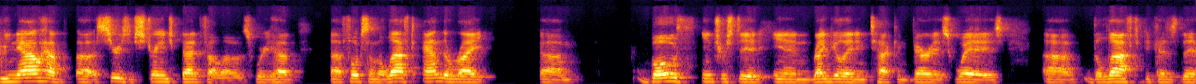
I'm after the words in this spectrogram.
we now have a series of strange bedfellows where you have uh, folks on the left and the right um, both interested in regulating tech in various ways. Uh, the left because they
